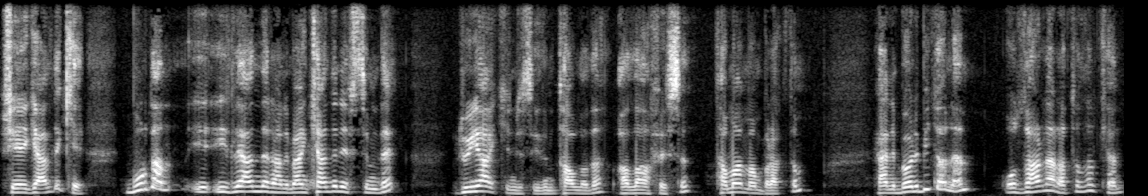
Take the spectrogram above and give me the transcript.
şeye geldi ki. Buradan izleyenler hani ben kendi nefsimde dünya ikincisiydim tavlada. Allah affetsin. Tamamen bıraktım. Yani böyle bir dönem o zarlar atılırken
